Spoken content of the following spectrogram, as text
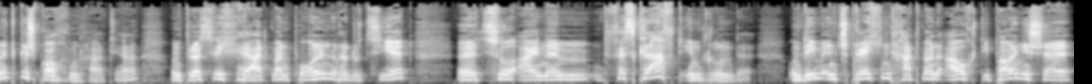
mitgesprochen hat, ja. Und plötzlich hat man Polen reduziert äh, zu einem versklavt im Grunde. Und dementsprechend hat man auch die polnische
